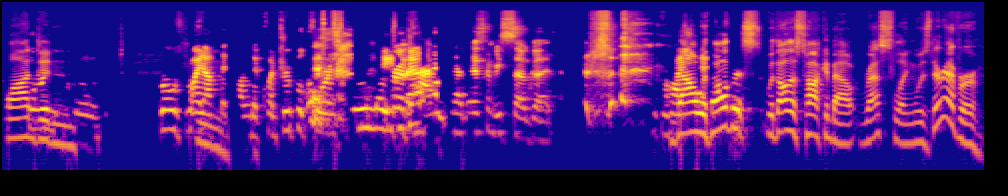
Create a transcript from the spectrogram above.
quad didn't. Rolls right hmm. off the tongue. The quadruple core. That's gonna be so good. now, with all this, with all this talk about wrestling, was there ever,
